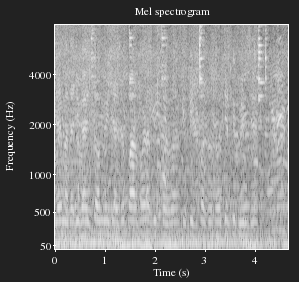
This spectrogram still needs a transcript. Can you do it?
જય માતાજી ગાઈસ તો અમે ગયા છે પારપડા બીજ કરવા શકો છો તો કેટલી ભીડ છે.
